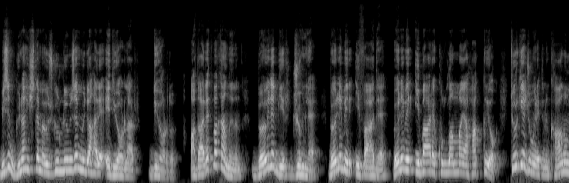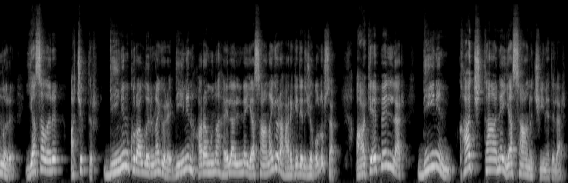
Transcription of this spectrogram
Bizim günah işleme özgürlüğümüze müdahale ediyorlar diyordu. Adalet Bakanlığı'nın böyle bir cümle, böyle bir ifade, böyle bir ibare kullanmaya hakkı yok. Türkiye Cumhuriyeti'nin kanunları, yasaları açıktır. Dinin kurallarına göre, dinin haramına, helaline, yasağına göre hareket edecek olursak AKP'liler dinin kaç tane yasağını çiğnediler.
